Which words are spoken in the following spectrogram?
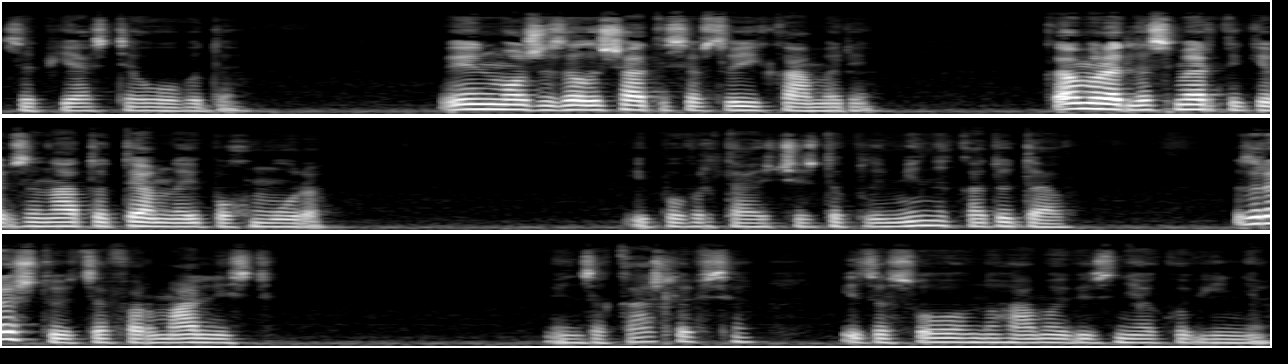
зап'ястя овода. Він може залишатися в своїй камері. Камера для смертників занадто темна і похмура. І, повертаючись до племінника, додав зрештою, це формальність. Він закашлявся і засовував ногами від зніяковіння.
